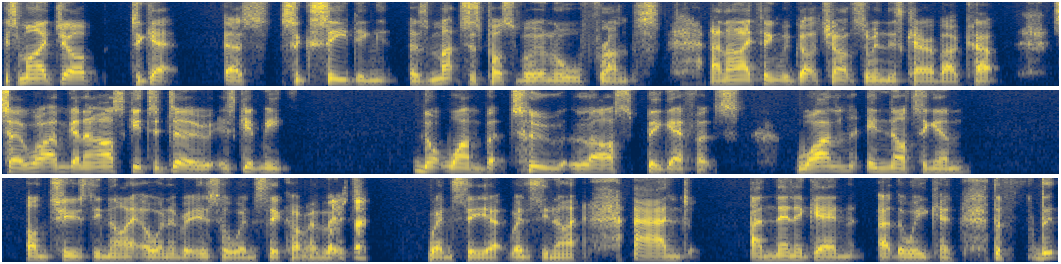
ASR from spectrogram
It's my job to get us succeeding as much as possible on all fronts. And I think we've got a chance to win this Carabao Cup. So what I'm going to ask you to do is give me not one, but two last big efforts. One in Nottingham on Tuesday night or whenever it is, or Wednesday, I can't remember. Wednesday. Wednesday, yeah, Wednesday night, and and then again at the weekend. The, the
